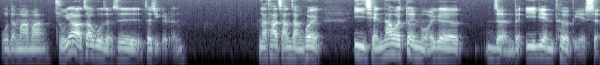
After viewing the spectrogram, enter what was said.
我的妈妈，主要照顾者是这几个人。那他常常会以前他会对某一个人的依恋特别深。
